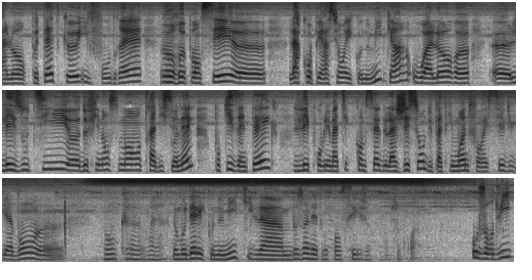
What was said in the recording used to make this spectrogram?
Alors peut-être qu'il faudrait euh, repenser euh, la coopération économique hein, ou alors euh, les outils de financement traditionnels pour qu'ils intègrent les problématiques comme celle de la gestion du patrimoine forestier du Gabon Donc euh, voilà, le modèle économique, il a besoin d'être pensé, je, crois. Aujourd'hui,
